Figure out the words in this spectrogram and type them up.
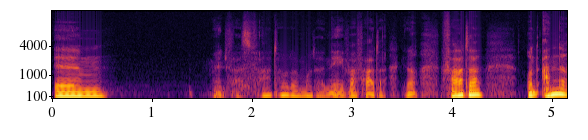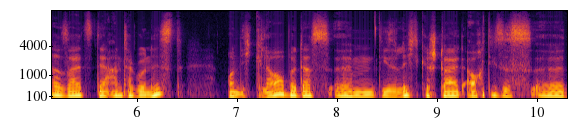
ähm, Moment, war es Vater oder Mutter? Nee, war Vater, genau. Vater und andererseits der Antagonist. Und ich glaube, dass ähm, diese Lichtgestalt auch dieses, äh,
